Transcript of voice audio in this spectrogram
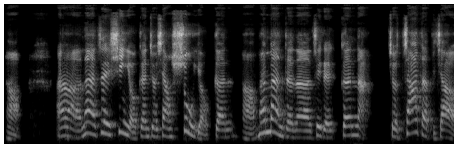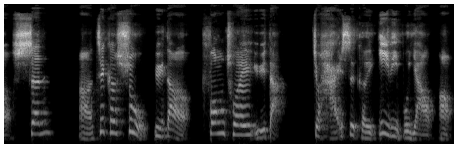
啊啊！那这个信有根，就像树有根啊。慢慢的呢，这个根呐、就扎得比较深啊。这棵树遇到风吹雨打，就还是可以屹立不摇啊。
